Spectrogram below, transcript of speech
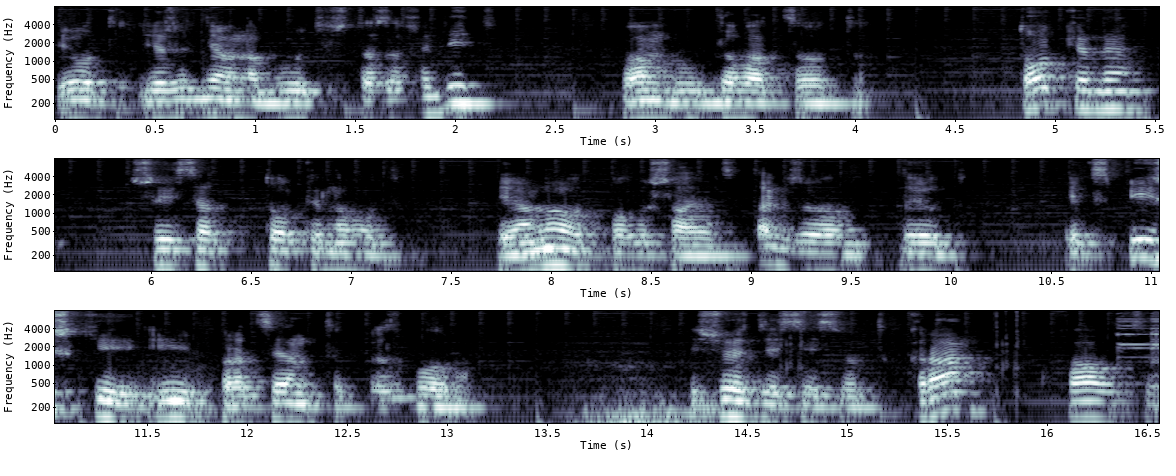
И вот ежедневно будете сюда заходить, вам будут даваться вот токены, 60 токенов вот, и оно вот повышается. Также вам дают XP и процент к сбору. Еще здесь есть вот кран, фауци.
